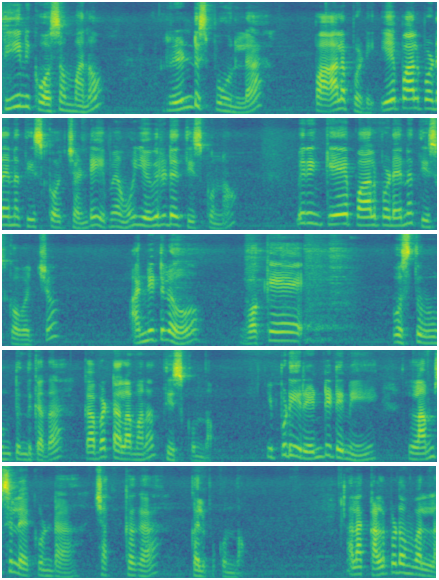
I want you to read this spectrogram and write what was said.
దీనికోసం మనం రెండు స్పూన్ల పాలపొడి ఏ పాలపొడి అయినా తీసుకోవచ్చండి. మేము ఎవ్రీడే తీసుకున్నాం. మీరు ఇంకే పాలపొడి అయినా తీసుకోవచ్చు. అన్నిటిలో ఒకే వస్తువు ఉంటుంది కదా కాబట్టి అలా మనం తీసుకుందాం. ఇప్పుడు ఈ రెండిటిని లంప్స్ లేకుండా చక్కగా కలుపుకుందాం. అలా కలపడం వల్ల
